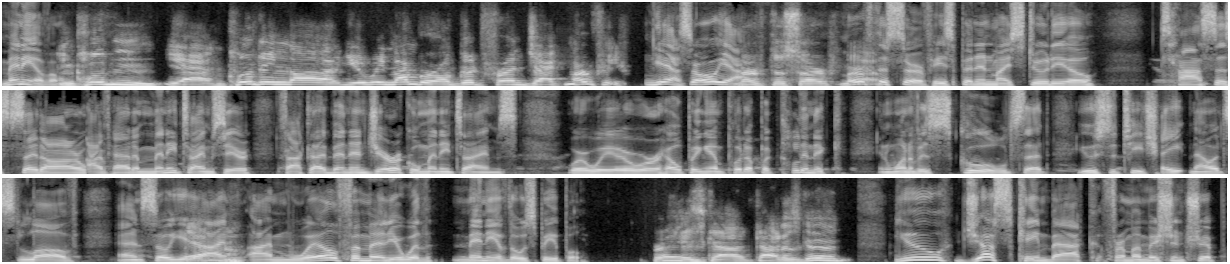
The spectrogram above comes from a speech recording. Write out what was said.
many of them, including yeah, including uh, you remember our good friend Jack Murphy. Yes, oh yeah, Murph the Surf. Murph yeah. the Surf. He's been in my studio. Tassas Sedar. I've had him many times here. In fact, I've been in Jericho many times where we were helping him put up a clinic in one of his schools that used to teach hate. Now it's love. And so, yeah, yeah. I'm, I'm well familiar with many of those people. Praise God. God is good. You just came back from a mission trip.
